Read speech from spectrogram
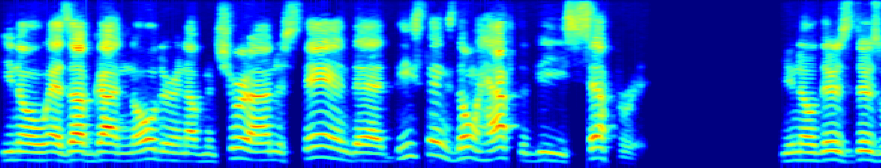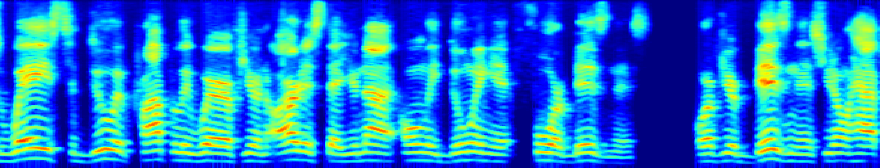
you know, as I've gotten older and I've matured, I understand that these things don't have to be separate you know there's there's ways to do it properly where if you're an artist that you're not only doing it for business or if you're business you don't have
